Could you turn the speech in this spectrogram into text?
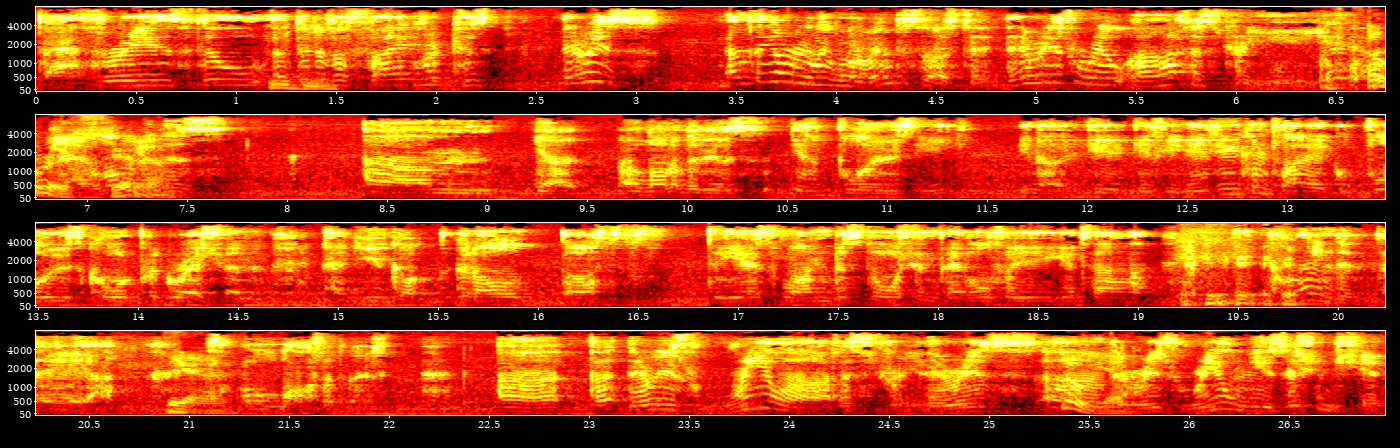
Bathory is still a bit of a favourite because there is, one thing I really want to emphasise, there is real artistry here. Yeah, course, yeah, yeah. Of it is um, you know, a lot of it is, is bluesy. You know, if you, if you, can play a blues chord progression and you've got the good old Boss DS1 distortion pedal for your guitar, you're kind of there. Yeah. A lot of it. Uh, but there is real artistry. There is uh, Oh, yeah. there is real musicianship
